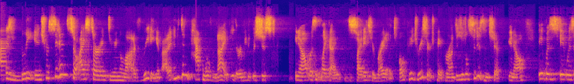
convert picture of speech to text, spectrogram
I was really interested in. So I started doing a lot of reading about it. And it didn't happen overnight either. I mean, it was just, you know, it wasn't like I decided to write a 12 page research paper on digital citizenship. You know, it was, it was,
